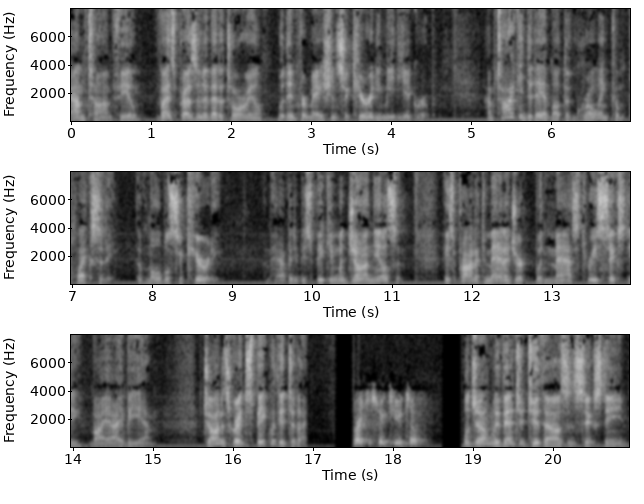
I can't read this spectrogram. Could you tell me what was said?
I'm Tom Field, Vice President of Editorial with Information Security Media Group. I'm talking today about the growing complexity of mobile security. I'm happy to be speaking with John Nielsen. He's product manager with MaaS360 by IBM. John, it's great to speak with you today. Great to speak to you too. Well, John, we've entered 2016.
